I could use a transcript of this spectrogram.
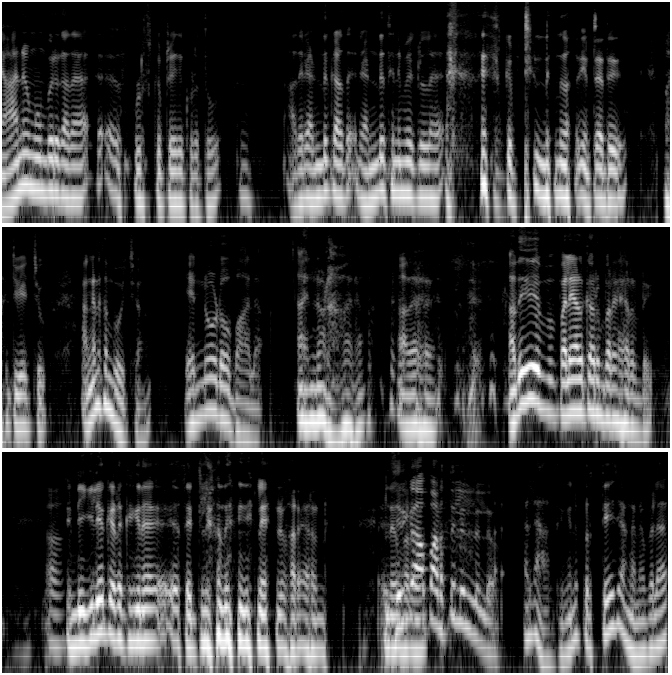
ഞാൻ മുമ്പൊരു കഥ ഫുൾ സ്ക്രിപ്റ്റ് എഴുതി കൊടുത്തു. അത് രണ്ട് കഥ രണ്ട് സിനിമയ്ക്കുള്ള സ്ക്രിപ്റ്റ് ഉണ്ടെന്ന് പറഞ്ഞിട്ട് അത് മാറ്റി വെച്ചു. അങ്ങനെ സംഭവിച്ചാണ്. എന്നോടോ ബാല. എന്നോടോ ബാല. അതെ. അത് പല ആൾക്കാരും പറയാറുണ്ട്. നിഖിലൊക്കെ ഇടയ്ക്ക് ഇങ്ങനെ സെറ്റിൽ വന്നു കഴിഞ്ഞാൽ പറയാറുണ്ട്. ആ പടത്തിലില്ലല്ലോ? അല്ല അതിങ്ങനെ പ്രത്യേകിച്ച് അങ്ങനെ പല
